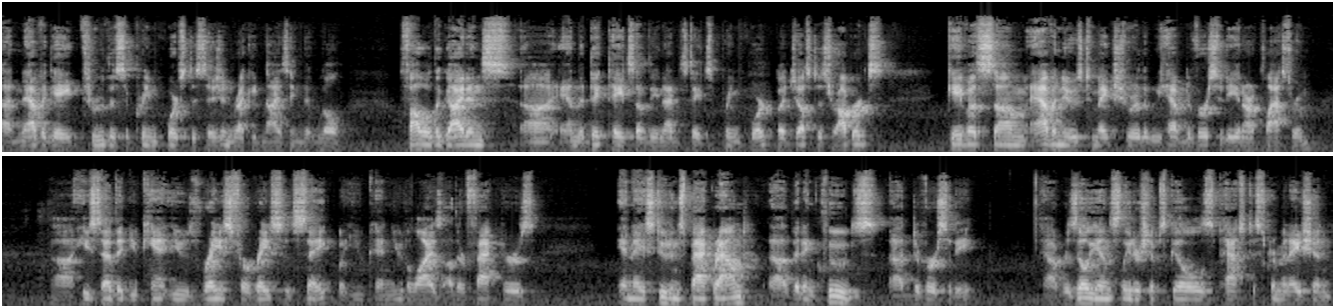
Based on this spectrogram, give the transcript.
uh, navigate through the Supreme Court's decision, recognizing that we'll follow the guidance uh, and the dictates of the United States Supreme Court. But Justice Roberts gave us some avenues to make sure that we have diversity in our classroom. Uh, he said that you can't use race for race's sake, but you can utilize other factors in a student's background uh, that includes uh, diversity, uh, resilience, leadership skills, past discrimination,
